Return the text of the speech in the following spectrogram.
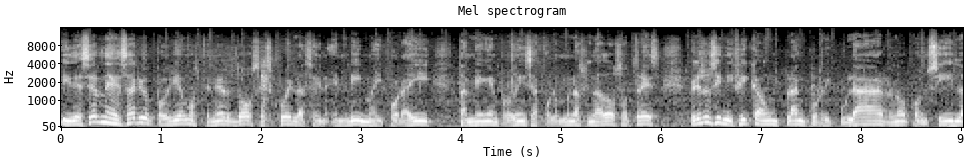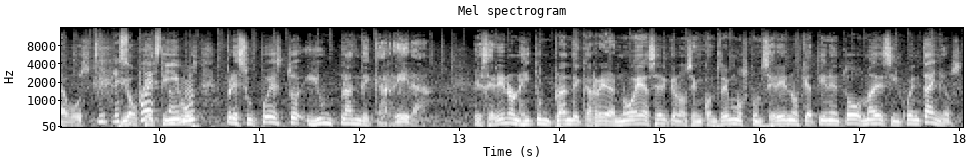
y de ser necesario podríamos tener dos escuelas en, en Lima y por ahí también en provincias, por lo menos una, dos o tres, pero eso significa un plan curricular, ¿no? Con sílabos y, objetivos, presupuesto y un plan de carrera. El sereno necesita un plan de carrera, no vaya a ser que nos encontremos con serenos que ya tienen todos más de 50 años.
